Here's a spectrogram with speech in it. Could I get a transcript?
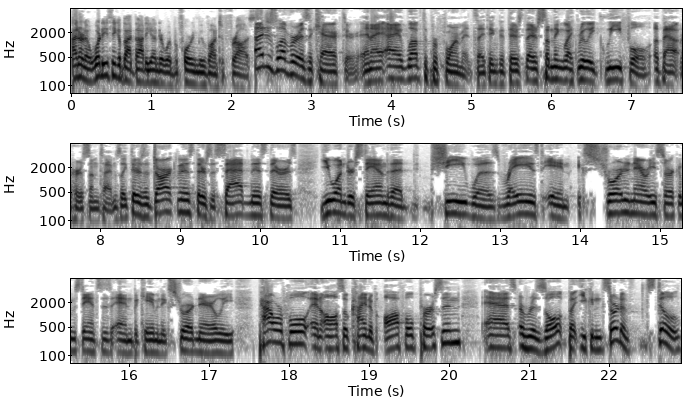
I don't know. What do you think about Dottie Underwood before we move on to Frost? I just love her as a character, and I, I love the performance. I think that there's there's something like really gleeful about her sometimes. Like there's a darkness, there's a sadness, there's you understand that she was raised in extraordinary circumstances and became an extraordinarily powerful and also kind of awful person as a result. But you can sort of still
